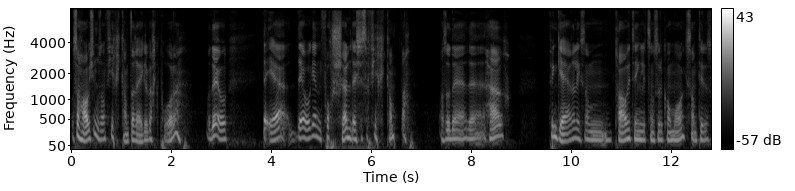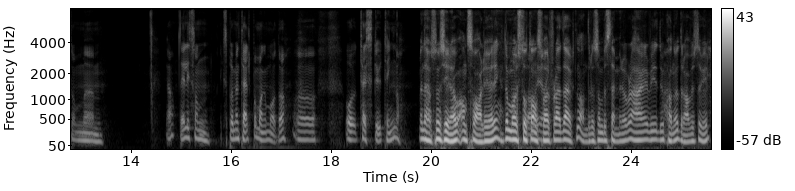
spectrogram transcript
Og så har vi ikke noe sånn firkanta regelverk på det. Og det er jo det er òg en forskjell. Det er ikke så firkanta. Altså det, det, her fungerer liksom Tar vi ting litt sånn som det kommer òg, samtidig som um, Ja, det er litt sånn eksperimentelt på mange måter. Og teste ut ting, da. Men det er jo som du sier, det er jo ansvarliggjøring. Du må jo stå til ansvar for deg. Det er jo ikke noen andre som bestemmer over det her. Du kan jo dra hvis du vil.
